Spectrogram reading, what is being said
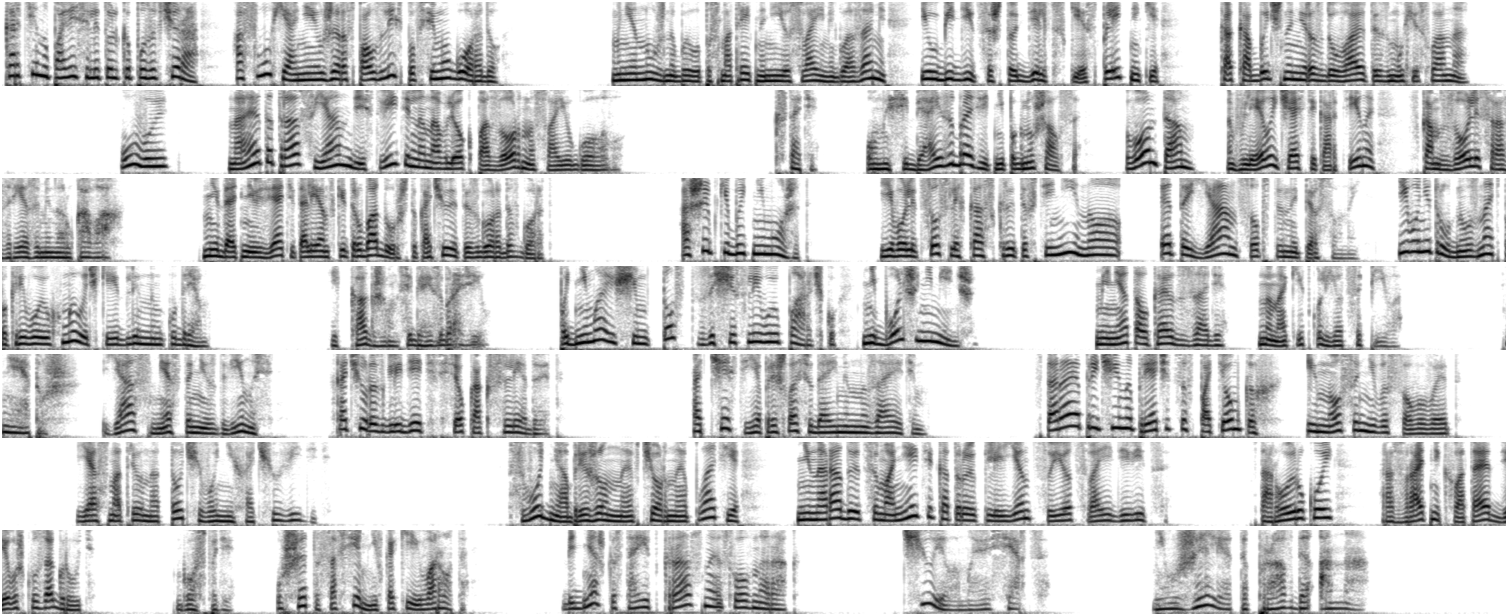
Картину повесили только позавчера, а слухи о ней уже расползлись по всему городу. Мне нужно было посмотреть на нее своими глазами и убедиться, что дельфские сплетники, как обычно, не раздувают из мухи слона. Увы, на этот раз Ян действительно навлек позор на свою голову. Кстати, он и себя изобразить не погнушался. Вон там, в левой части картины, в камзоле с разрезами на рукавах. Не дать не взять итальянский трубадур, что кочует из города в город. Ошибки быть не может. Его лицо слегка скрыто в тени, но это Ян собственной персоной. Его нетрудно узнать по кривой ухмылочке и длинным кудрям. И как же он себя изобразил! Поднимающим тост за счастливую парочку, ни больше, ни меньше. Меня толкают сзади, на накидку льется пиво. Нет уж, я с места не сдвинусь. Хочу разглядеть все как следует. Отчасти я пришла сюда именно за этим. Вторая причина прячется в потемках и носа не высовывает. Я смотрю на то, чего не хочу видеть. Сводня, обреженная в черное платье, не нарадуется монете, которую клиент сует своей девице. Второй рукой развратник хватает девушку за грудь. Господи, уж это совсем ни в какие ворота. Бедняжка стоит красная, словно рак. Чуяло мое сердце. Неужели это правда она?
